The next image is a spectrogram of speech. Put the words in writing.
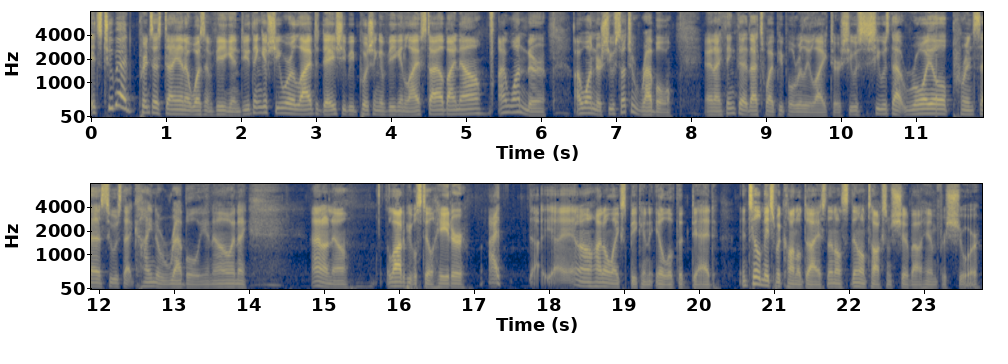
it's too bad Princess Diana wasn't vegan. Do you think if she were alive today, she'd be pushing a vegan lifestyle by now? I wonder. I wonder. She was such a rebel and I think that that's why people really liked her. She was she was that royal princess who was that kind of rebel, you know. And I, I don't know. A lot of people still hate her. I, I you know, I don't like speaking ill of the dead until Mitch McConnell dies. Then I'll then I'll talk some shit about him for sure.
